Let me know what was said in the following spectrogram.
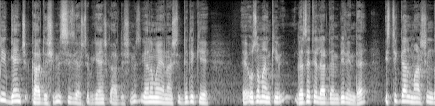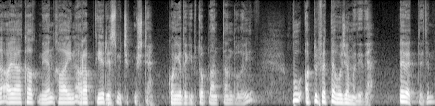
Bir genç kardeşimiz, siz yaşta bir genç kardeşimiz yanıma yanaştı. Dedi ki e, o zamanki gazetelerden birinde İstiklal Marşı'nda ayağa kalkmayan hain Arap diye resmi çıkmıştı. Konya'daki bir toplantıdan dolayı. Bu Abdülfettah Hoca mı dedi. Evet dedim.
